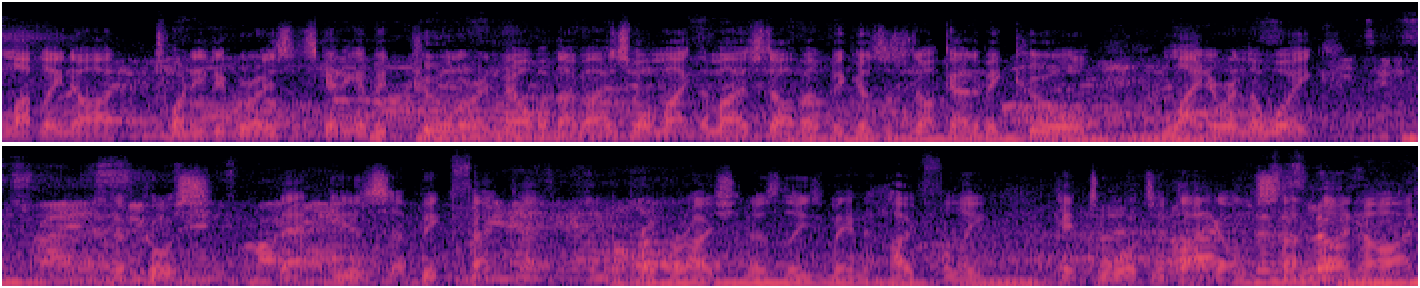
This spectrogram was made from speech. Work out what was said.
Lovely night, 20 degrees. It's getting a bit cooler in Melbourne. They may as well make the most of it because it's not going to be cool later in the week. And of course, that is a big factor in the preparation as these men hopefully head towards a date on Sunday night.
